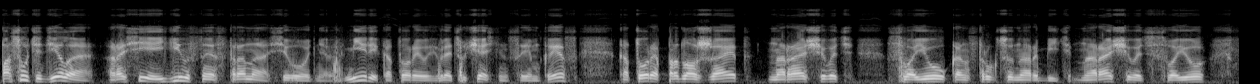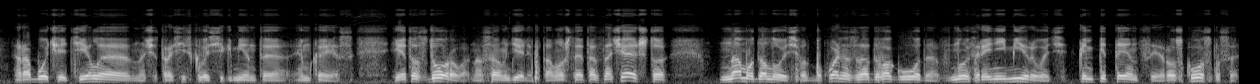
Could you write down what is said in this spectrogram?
По сути дела, Россия единственная страна сегодня в мире, которая является участницей МКС, которая продолжает наращивать свою конструкцию на орбите, наращивать свое рабочее тело значит, российского сегмента МКС. И это здорово на самом деле, потому что это означает, что нам удалось вот буквально за два года вновь реанимировать компетенции Роскосмоса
